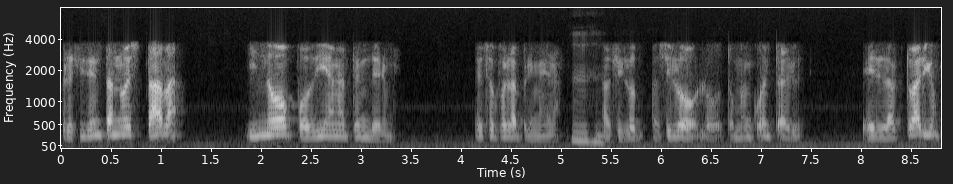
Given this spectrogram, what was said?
presidenta no estaba y no podían atenderme. Eso fue la primera. Así lo así lo, lo tomó en cuenta el, el actuario.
